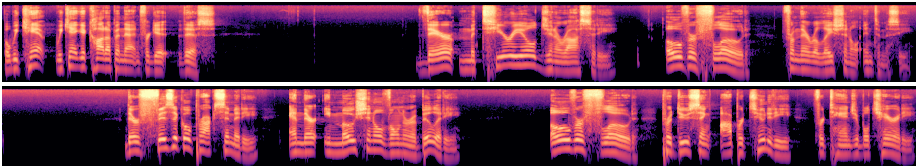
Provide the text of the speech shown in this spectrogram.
But we can't, we can't get caught up in that and forget this. their material generosity overflowed from their relational intimacy. Their physical proximity and their emotional vulnerability overflowed, producing opportunity for tangible charity.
